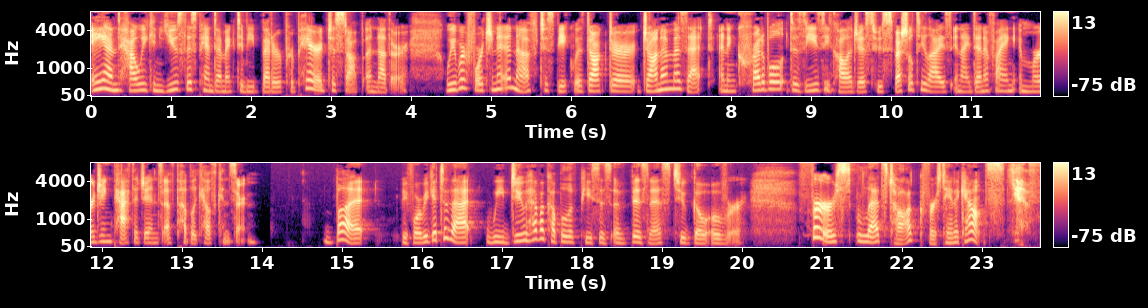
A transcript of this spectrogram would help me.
and how we can use this pandemic to be better prepared to stop another. We were fortunate enough to speak with Dr. Jonna Mazet, an incredible disease ecologist whose specialty lies in identifying emerging pathogens of public health concern. But before we get to that, we do have a couple of pieces of business to go over. First, let's talk firsthand accounts. Yes.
